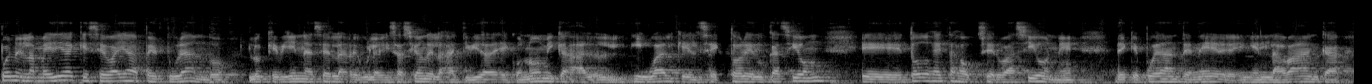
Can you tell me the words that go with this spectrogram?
Bueno, en la medida que se vaya aperturando lo que viene a ser la regularización de las actividades económicas, al igual que el sector educación, eh, todas estas observaciones de que puedan tener en la banca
